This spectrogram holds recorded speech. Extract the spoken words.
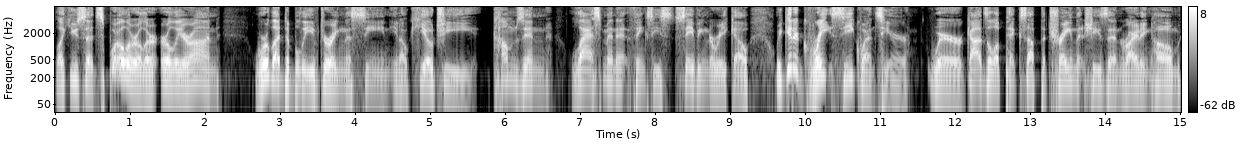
like you said, spoiler alert earlier on, we're led to believe during this scene, you know, Kyochi comes in last minute, thinks he's saving Noriko. We get a great sequence here where Godzilla picks up the train that she's in riding home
